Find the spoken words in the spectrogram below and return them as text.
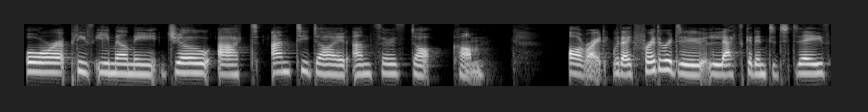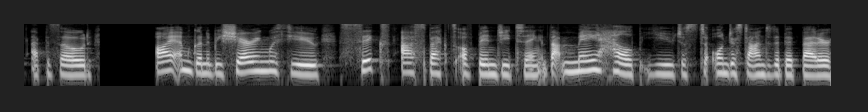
or please email me joe at antidietanswers.com. All right, without further ado, let's get into today's episode. I am going to be sharing with you six aspects of binge eating that may help you just to understand it a bit better,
